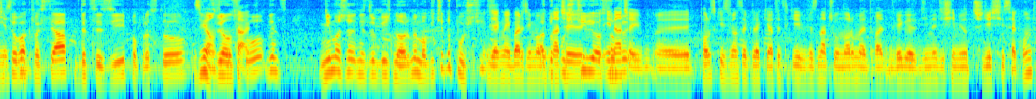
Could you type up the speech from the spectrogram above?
Czy to była kwestia decyzji po prostu Związku, tak. więc mimo, że nie zrobiłeś normy, mogli Cię dopuścić. Jak najbardziej dopuścili Znaczy, osoby- inaczej, e, Polski Związek Lekkiej Atletyki wyznaczył normę 2, 2 godziny 10 minut 30 sekund.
